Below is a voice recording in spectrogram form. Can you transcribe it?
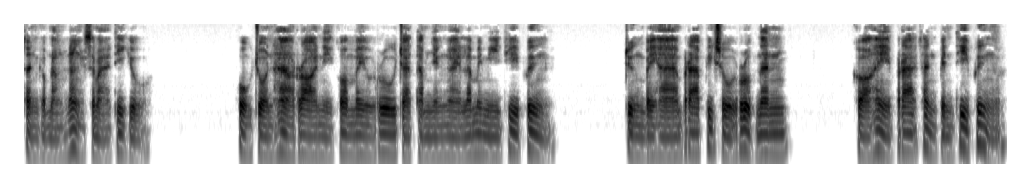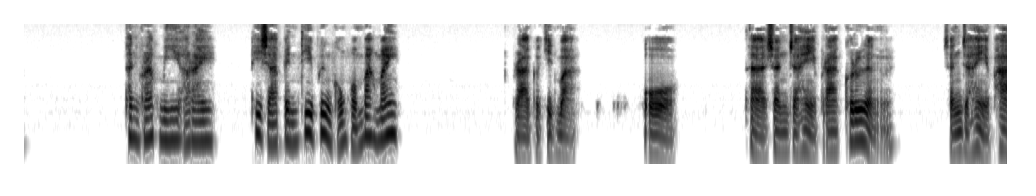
ท่านกำลังนั่งสมาธิอยู่ พวกโจรห้าร้อยนี่ก็ไม่รู้จะทำยังไงและไม่มีที่พึ่ง จึงไปหาพระภิกษุรูปนั้นก็ให้พระท่านเป็นที่พึ่ง ท่านครับมีอะไรที่จะเป็นที่พึ่งของผมบ้างไหม พระก็คิดว่า โอ้ ถ้าฉันจะให้พระเครื่อง ฉันจะให้ผ้า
